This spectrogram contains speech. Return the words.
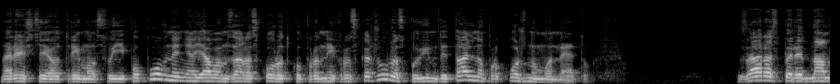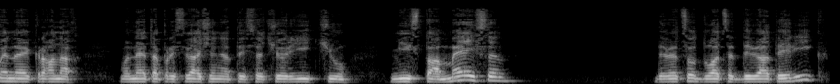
Нарешті я отримав свої поповнення. Я вам зараз коротко про них розкажу, розповім детально про кожну монету. Зараз перед нами на екранах монета присвячена тисячоріччю міста Мейсен. 929 рік.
